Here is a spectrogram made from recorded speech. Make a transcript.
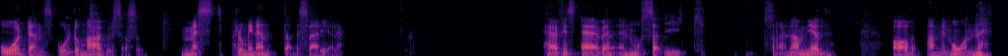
ordens ordomagus, alltså mest prominenta besvärjare. Här finns även en mosaik som är namngedd av Anemone.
